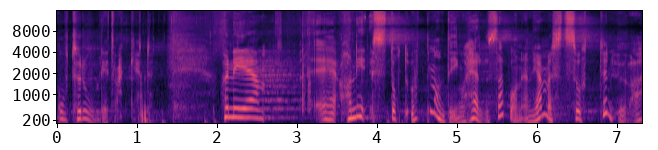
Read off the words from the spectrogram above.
otroligt vackert. Hörrni, eh, har ni stått upp någonting och hälsat på någon? Ni har mest suttit nu va?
